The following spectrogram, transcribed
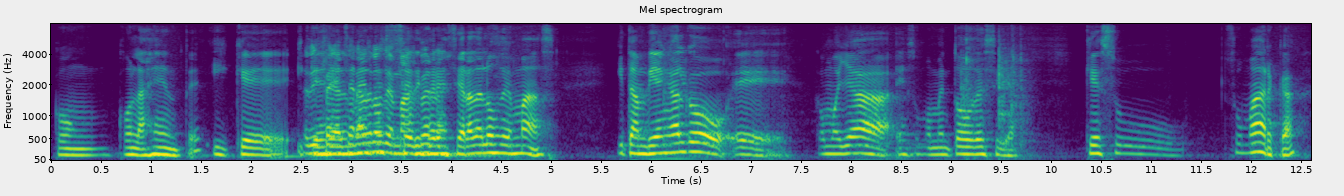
con, con la gente y que, y Se que diferenciara de los demás, se diferenciara de los demás. Y también algo, eh, como ella en su momento decía, que su, su marca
